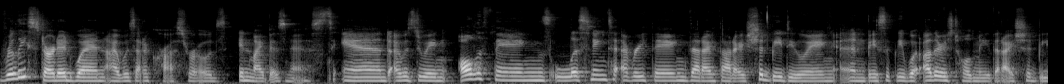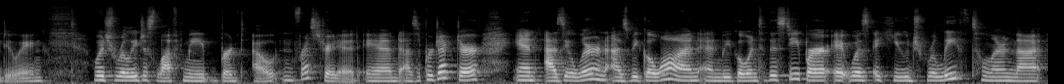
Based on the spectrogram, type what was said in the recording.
really started when I was at a crossroads in my business. And I was doing all the things, listening to everything that I thought I should be doing, and basically what others told me that I should be doing, which really just left me burnt out and frustrated. And as a projector, and as you'll learn as we go on and we go into this deeper, it was a huge relief to learn that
